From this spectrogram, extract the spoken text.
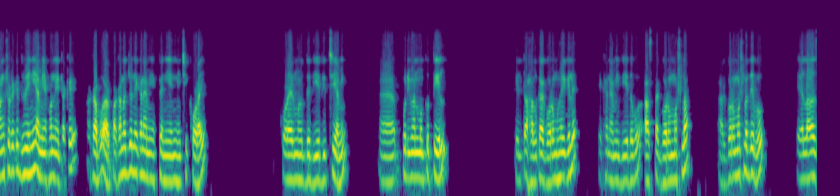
মাংসটাকে ধুয়ে নিয়ে আমি এখন এটাকে পাকাবো। আর পাকানোর জন্য এখানে আমি একটা নিয়ে নিয়েছি কড়াই। কড়াইয়ের মধ্যে দিয়ে দিচ্ছি আমি পরিমাণ মতো তেল। তেলটা হালকা গরম হয়ে গেলে এখানে আমি দিয়ে দেবো আস্তা গরম মশলা আর গরম মশলা দেব এলাচ,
